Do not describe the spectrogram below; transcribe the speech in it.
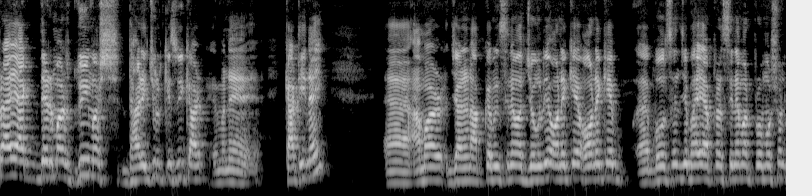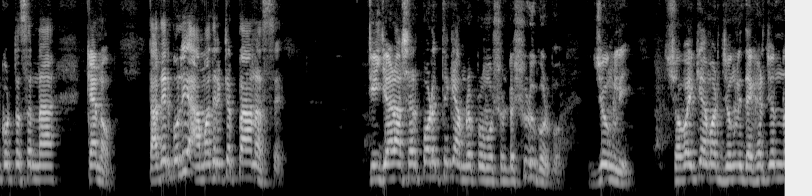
প্রায় এক দেড় মাস, দুই মাস দাড়ি চুল কিছুই কাট মানে কাটি নাই। আমার জানেন আপকামিং সিনেমার জঙ্গলি, অনেকে অনেকে বলছেন যে ভাই আপনার সিনেমার প্রমোশন করতেছেন না। কেন? তাদের বলি আমাদের একটা প্ল্যান আছে। টিজার আসার পরের থেকে আমরা প্রমোশনটা শুরু করব। জঙ্গলি, সবাইকে আমার জঙ্গলি দেখার জন্য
